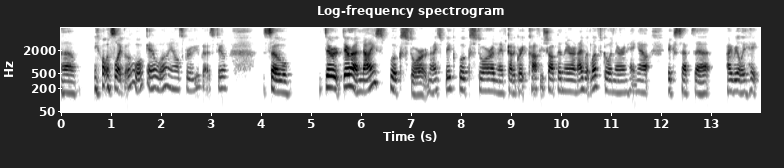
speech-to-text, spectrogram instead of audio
Uh, you know, it's like, oh, okay, well, you know, screw you guys too. So they're they're a nice bookstore, a nice big bookstore, and they've got a great coffee shop in there. And I would love to go in there and hang out, except that I really hate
